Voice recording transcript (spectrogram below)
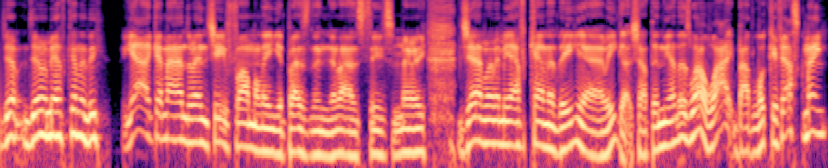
Jer- Jeremy F. Kennedy. Yeah, Commander in Chief, formerly President of the United States of America, Jeremy F. Kennedy. Yeah, he got shot in the head as well. Right, bad luck if you ask me.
